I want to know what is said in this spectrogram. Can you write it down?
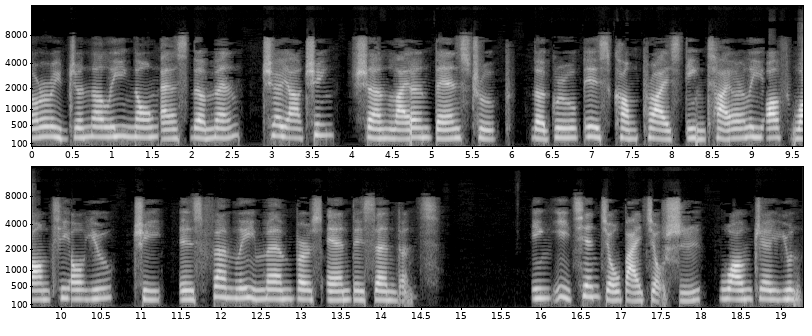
Originally known as the Men, Chia Ching Shan Lion Dance Troupe, the group is comprised entirely of Wang Tou Chi, its family members and descendants. In 1990, Wang Jieyun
